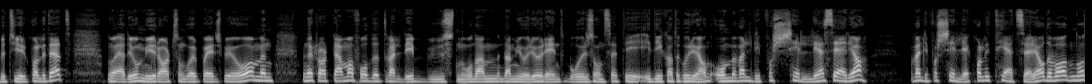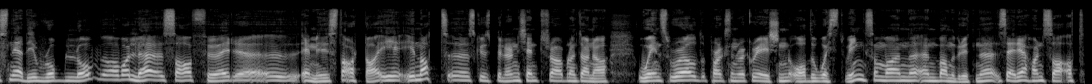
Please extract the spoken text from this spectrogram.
betyr kvalitet. Nå er er det jo mye rart som går på HBO òg, men, men, det er klart de har fått et veldig boost nå. De, de gjør jo rent bord sånn sett i, i de kategoriene, og med veldig forskjellige serier veldig forskjellige kvalitetsserier. Det var noe snedig Rob Love av alle sa før uh, Emmy starta i, i, natt. Uh, skuespilleren kjent fra bl.a. Waynes World, Parks and Recreation og The West Wing, som var en, en banebrytende serie. Han sa at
